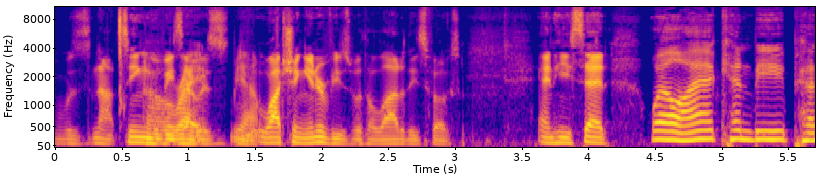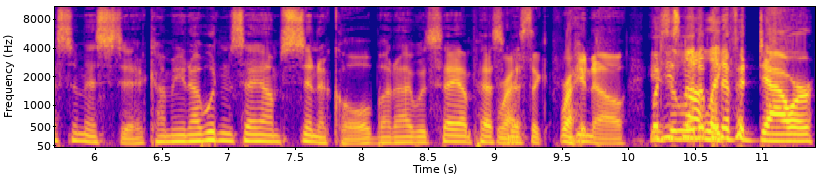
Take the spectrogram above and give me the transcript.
was not seeing Oh, movies. I was Yeah. watching interviews with a lot of these folks. And he said, "Well, I can be pessimistic. I mean, I wouldn't say I'm cynical, but I would say I'm pessimistic. right. You know, But he's, he's a little like- bit of a dour,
